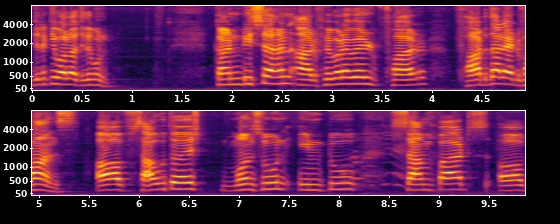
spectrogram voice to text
যেটা কি বলা হচ্ছে দেখুন। Condition are favourable for further advance of south west monsoon into some parts of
